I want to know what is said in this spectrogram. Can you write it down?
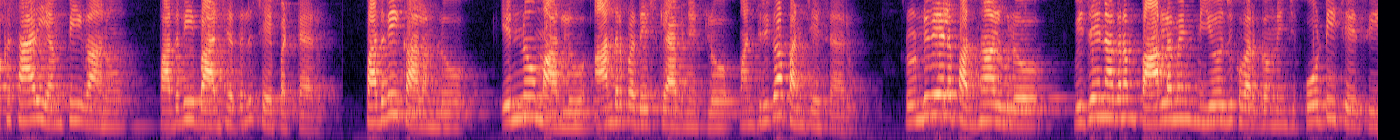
ఒకసారి ఎంపీగాను పదవీ బాధ్యతలు చేపట్టారు. పదవీ కాలంలో ఎన్నో మార్లు ఆంధ్రప్రదేశ్ కేబినెట్లో మంత్రిగా పనిచేశారు. రెండు వేల పద్నాలుగులో విజయనగరం పార్లమెంట్ నియోజకవర్గం నుంచి పోటీ చేసి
